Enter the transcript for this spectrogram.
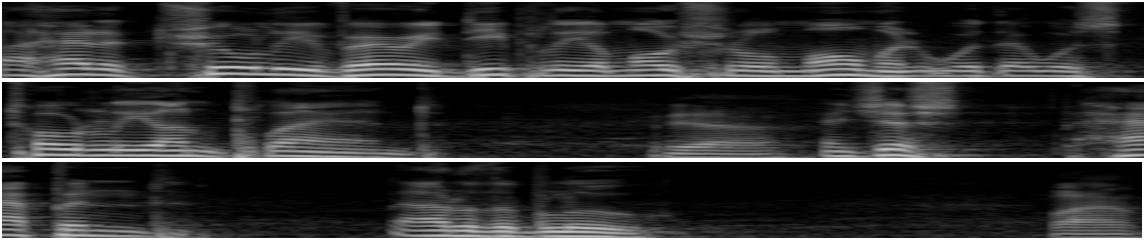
I had a truly very deeply emotional moment that was totally unplanned yeah. and just happened out of the blue. Wow.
